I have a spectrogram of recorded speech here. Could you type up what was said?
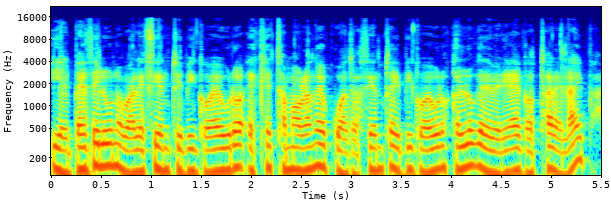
Y el pencil 1 vale ciento y pico euros, es que estamos hablando de 400 y pico euros, que es lo que debería de costar el iPad.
